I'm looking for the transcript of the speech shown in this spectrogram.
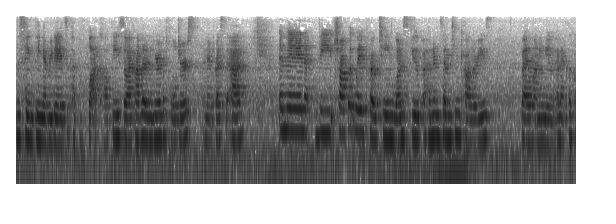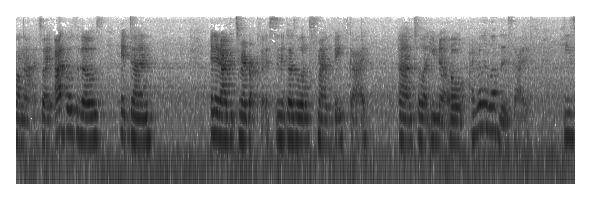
the same thing every day. It's a cup of black coffee. So I have that in here, the Folgers, and I press the add. And then the chocolate whey protein, one scoop, 117 calories by Alani Nu, and I click on that. So I add both of those, hit done, and it adds it to my breakfast, and it does a little smiley face guy um, to let you know. Oh, I really love this guy. He's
